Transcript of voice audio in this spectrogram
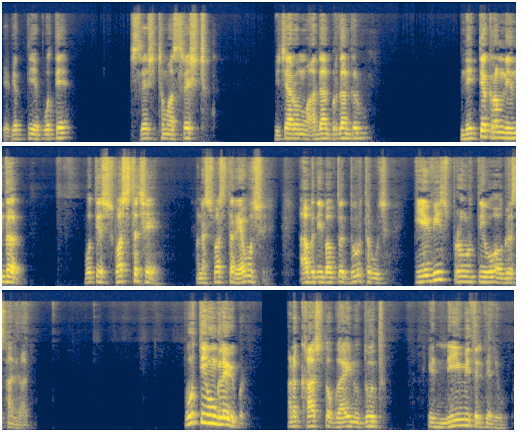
કે વ્યક્તિએ પોતે શ્રેષ્ઠમાં શ્રેષ્ઠ વિચારોનું આદાન પ્રદાન કરવું. નિત્યક્રમની અંદર પોતે સ્વસ્થ છે અને સ્વસ્થ રહેવું છે. આ બધી બાબતો દૂર થવું છે. એવી જ પ્રવૃત્તિઓ અગ્રસ્થાને રાખવી પૂરતી ઊંઘ લેવી પડે. અને ખાસ તો ગાયનું દૂધ એ નિયમિત રીતે લેવું પડે.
